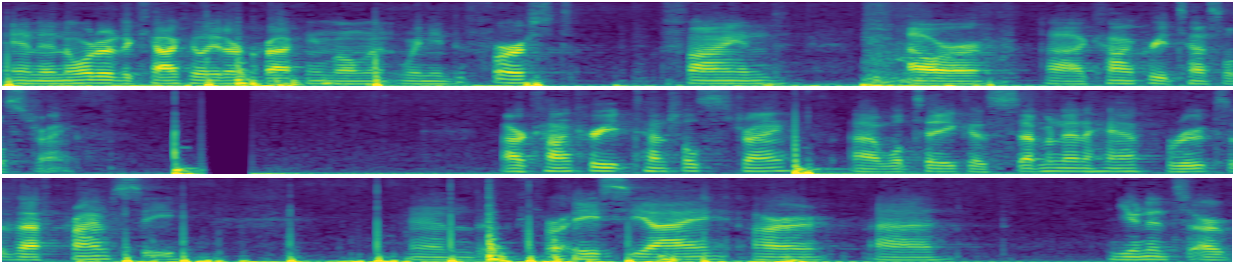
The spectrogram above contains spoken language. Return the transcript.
And in order to calculate our cracking moment, we need to first find our uh, concrete tensile strength. Our concrete tensile strength uh, will take as 7.5 roots of F prime C. And for ACI, our uh, units are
